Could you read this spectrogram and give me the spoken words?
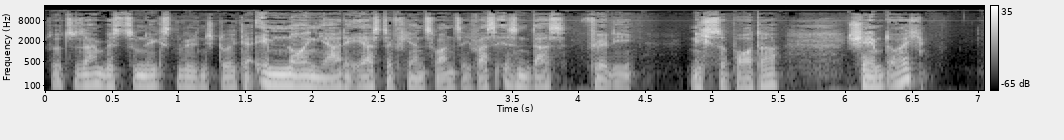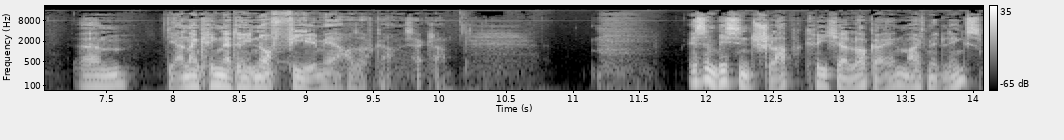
Sozusagen bis zum nächsten wilden Stoiker im neuen Jahr, der erste 24. Was ist denn das für die Nicht-Supporter? Schämt euch. Ähm, die anderen kriegen natürlich noch viel mehr Hausaufgaben, ist ja klar. Ist ein bisschen schlapp, kriege ich ja locker hin, mache ich mit links.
